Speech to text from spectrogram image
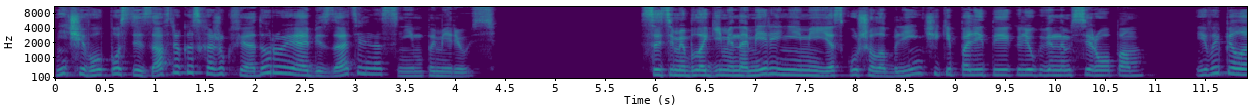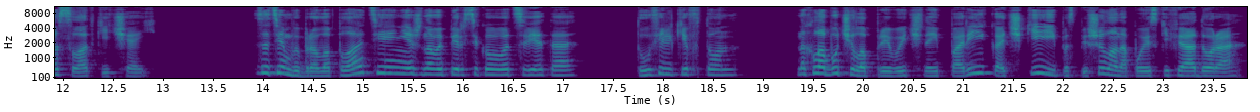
Ничего, после завтрака схожу к Феодору и обязательно с ним помирюсь. С этими благими намерениями я скушала блинчики, политые клюквенным сиропом, и выпила сладкий чай. Затем выбрала платье нежного персикового цвета, туфельки в тон нахлобучила привычный парик, очки и поспешила на поиски Феодора.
